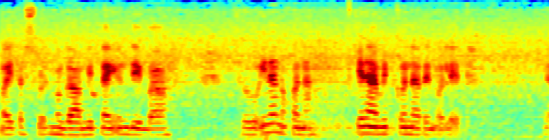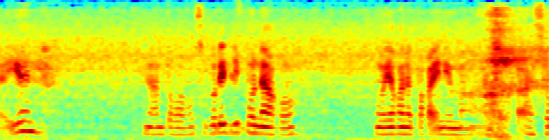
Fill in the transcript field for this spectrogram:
might as well magamit na yun, 'di ba? So inano ko na. Ginamit ko na rin ulit. Kaya yun. Inaantok ako. Siguradly po na ako. Ngayon ko napakain yung mga ano, aso.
